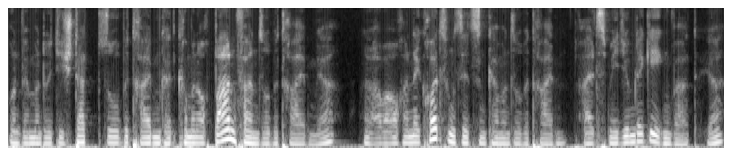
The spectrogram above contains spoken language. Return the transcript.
Und wenn man durch die Stadt so betreiben kann, kann man auch Bahnfahren so betreiben, ja. Aber auch an der Kreuzung sitzen kann man so betreiben, als Medium der Gegenwart, ja.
